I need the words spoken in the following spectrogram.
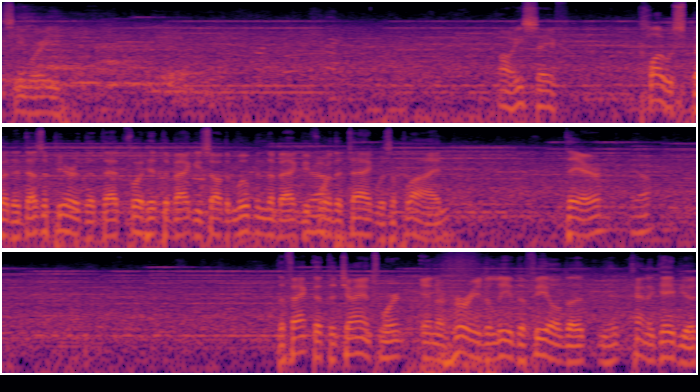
See where he. Oh, he's safe. Close, but it does appear that that foot hit the bag. You saw the movement in the bag before Yeah. the tag was applied. There. Yeah. The fact that the Giants weren't in a hurry to leave the field uh, kind of gave you a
